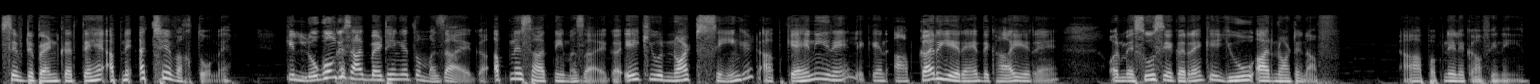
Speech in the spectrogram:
सिर्फ़ डिपेंड करते हैं अपने अच्छे वक्तों में। कि लोगों के साथ बैठेंगे तो मज़ा आएगा, अपने साथ नहीं मज़ा आएगा। एक you are not saying it आप कह नहीं रहे, लेकिन आप कर ये रहे, दिखा ये रहे, और महसूस ये कर रहे हैं कि यू आर नॉट इनफ आप अपने लिए काफ़ी नहीं है।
